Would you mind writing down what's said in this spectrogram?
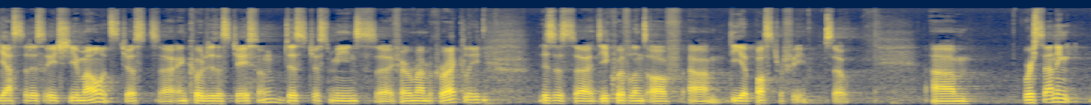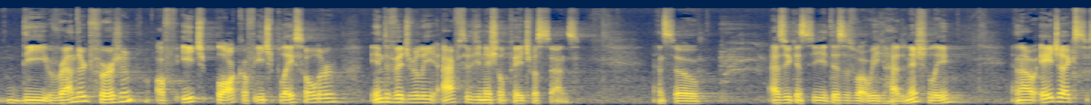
yes, it is HTML. It's just uh, encoded as JSON. This just means, uh, if I remember correctly, this is uh, the equivalent of um, the apostrophe. So um, we're sending the rendered version of each block of each placeholder individually after the initial page was sent. And so, as you can see, this is what we had initially. And now Ajax,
